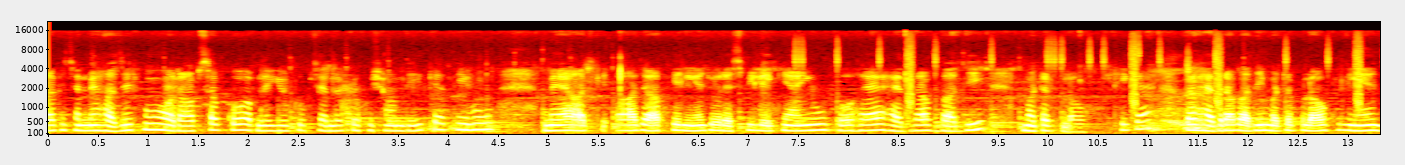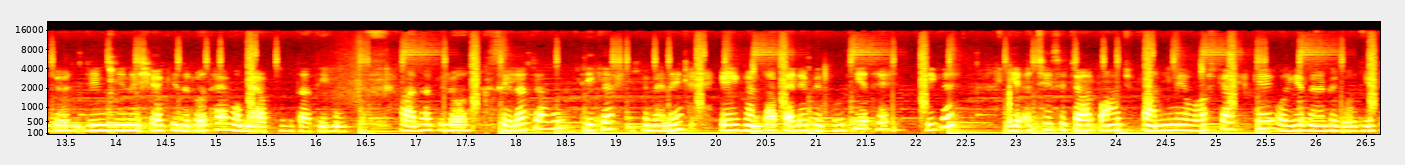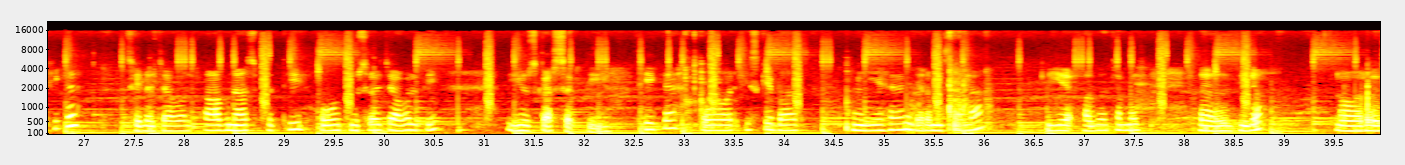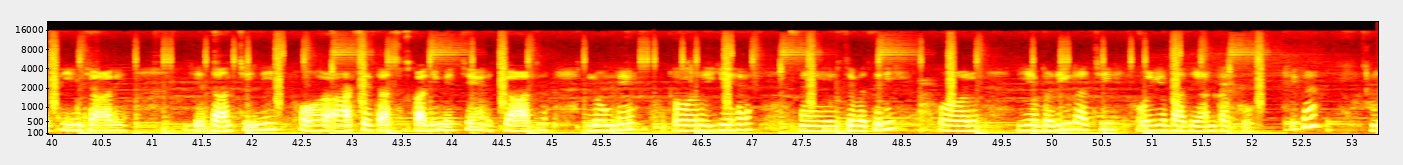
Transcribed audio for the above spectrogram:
Sabra kitchen में हाज़िर हूँ और आप सबको अपने यूट्यूब चैनल पर खुश आमदीद कहती हूँ। मैं आज आज आपके लिए जो रेसिपी लेके आई हूँ, वो है हैदराबादी मटर पुलाव, ठीक है? तो हैदराबादी मटर पुलाव के लिए जो, जिन जिन अशिया की ज़रूरत है, वो मैं आपको बताती हूँ। आधा किलो सेला चावल, ठीक है? ये मैंने एक घंटा पहले भिगो दिए थे, ठीक है? ये अच्छे से चार पाँच पानी में वॉश करके और ये मैंने भिगो दिए, ठीक है? सेला चावल आप नाशपति और दूसरा चावल भी यूज़ कर सकती हैं, ठीक है? और इसके बाद ये है गरम मसाला। ये आधा चम्मच ज़ीरा और तीन चार ये दालचीनी और आठ से दस काली मिर्चें, चार लौंगे और ये है जवतरी और ये बड़ी इलायची और ये बादन का फूल, ठीक है?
